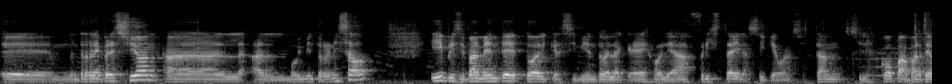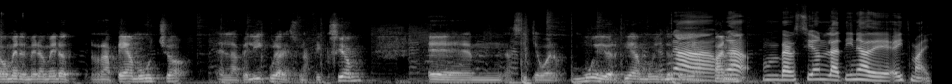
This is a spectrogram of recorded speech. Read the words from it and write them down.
represión al, al movimiento organizado y principalmente todo el crecimiento de la que es oleada freestyle. Así que bueno, si están, si les copa, aparte de Homer el Mero Mero rapea mucho en la película, que es una ficción. Eh, así que bueno, muy divertida, muy entretenida. Una, una versión latina de 8 Mile.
